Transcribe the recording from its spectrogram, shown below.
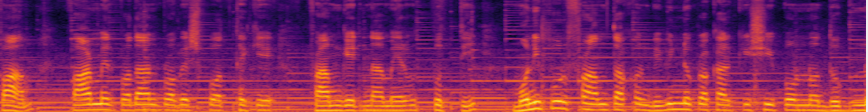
ফার্ম। ফার্মের প্রধান প্রবেশপথ থেকে ফার্ম গেট নামের উৎপত্তি। মণিপুর ফার্ম তখন বিভিন্ন প্রকার কৃষি পণ্য, দুগ্ন,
